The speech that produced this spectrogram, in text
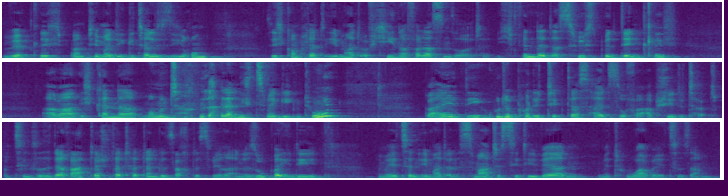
wirklich beim Thema Digitalisierung sich komplett eben halt auf China verlassen sollte. Ich finde das höchst bedenklich, aber ich kann da momentan leider nichts mehr gegen tun, weil die gute Politik das halt so verabschiedet hat. Beziehungsweise der Rat der Stadt hat dann gesagt, es wäre eine super Idee, wenn wir jetzt dann eben halt eine smarte City werden mit Huawei zusammen.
